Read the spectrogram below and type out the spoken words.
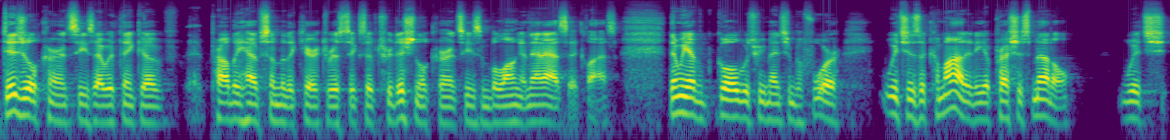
digital currencies, I would think of, probably have some of the characteristics of traditional currencies and belong in that asset class. Then we have gold, which we mentioned before, which is a commodity, a precious metal, which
